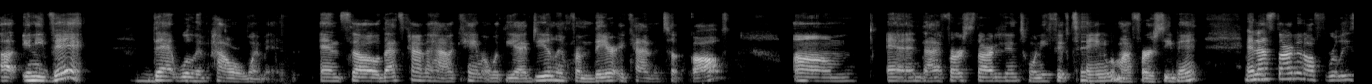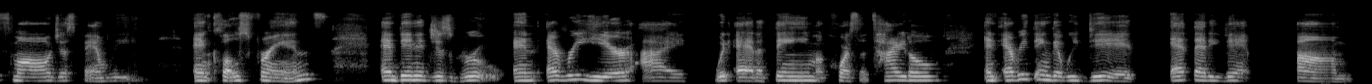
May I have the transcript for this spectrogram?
uh, an event that will empower women. And so that's kind of how I came up with the idea. And from there, it kind of took off. Um, and I first started in 2015 with my first event. And I started off really small, just family and close friends. And then it just grew. And every year I would add a theme, of course, a title, and everything that we did at that event um,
